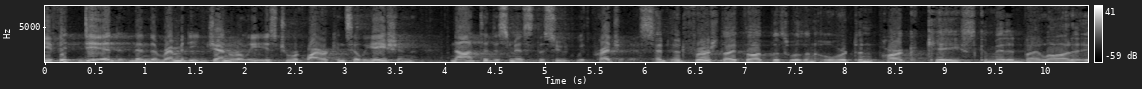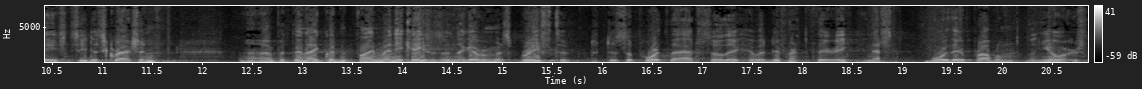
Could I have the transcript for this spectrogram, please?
if it did, then the remedy generally is to require conciliation, not to dismiss the suit with prejudice. At, at, first, I thought this was an Overton Park case committed by law to agency discretion, uh, but then I couldn't find many cases in the government's brief to, to support that, so they have a different theory, and that's more their problem than yours.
